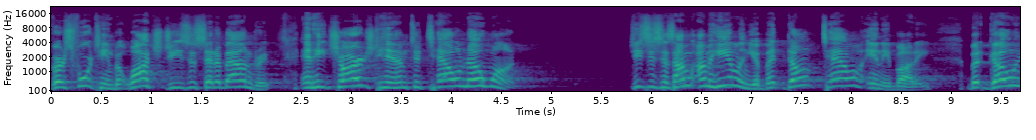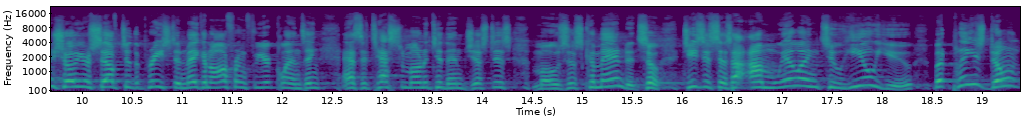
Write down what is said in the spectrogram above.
Verse 14, but watch, Jesus set a boundary, and he charged him to tell no one Jesus says, I'm, I'm healing you, but don't tell anybody. But go and show yourself to the priest and make an offering for your cleansing as a testimony to them, just as Moses commanded. So Jesus says, I'm willing to heal you, but please don't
